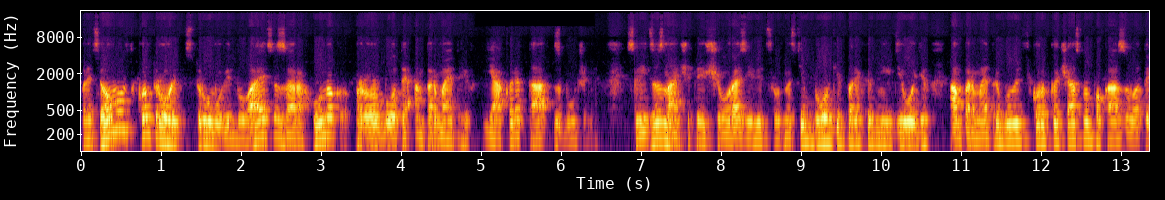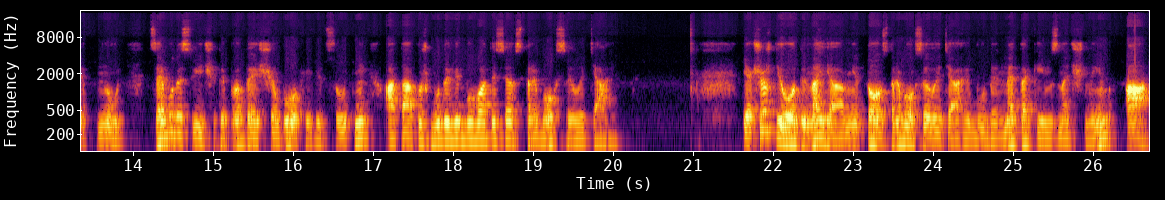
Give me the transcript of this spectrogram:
При цьому контроль струму відбувається за рахунок роботи амперметрів якоря та збудження. Слід зазначити, що у разі відсутності блоків перехідних діодів амперметри будуть короткочасно показувати 0. Це буде свідчити про те, що блоки відсутні, а також буде відбуватися стрибок сили тяги. Якщо ж діоди наявні, то стрибок сили тяги буде не таким значним, а е,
